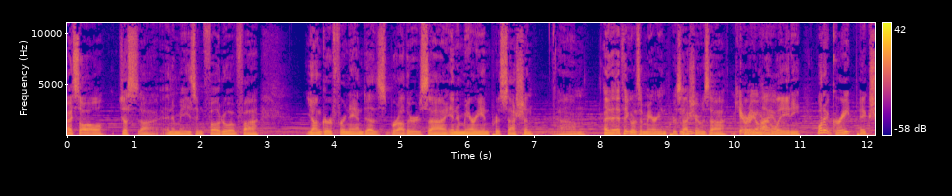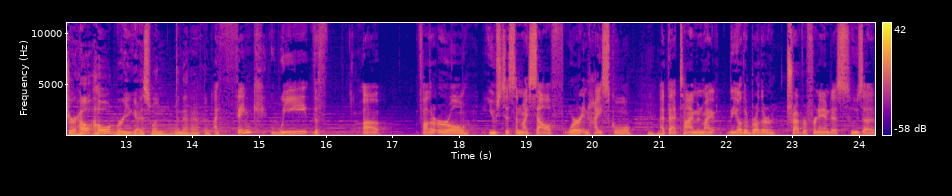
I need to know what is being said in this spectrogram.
I saw just uh, an amazing photo of uh, younger Fernandes brothers uh, in a Marian procession. Um, I, I, think it was a Marian procession. Mm-hmm. It was uh, carrying Our Lady. What a great picture! How, how old were you guys when, when that happened? I think we, the uh, Father Earl, Eustace, and myself were in high school mm-hmm. at that time, and my the other brother, Trevor Fernandes, who's a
